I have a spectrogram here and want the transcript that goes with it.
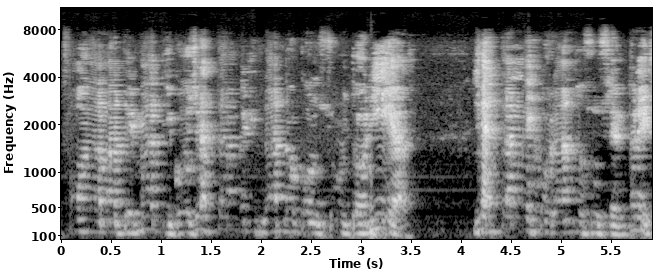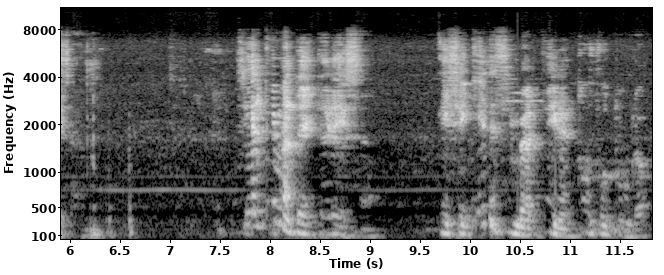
fondos matemáticos, ya están brindando consultorías, ya están mejorando sus empresas. Si el tema te interesa y si quieres invertir en tu futuro,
